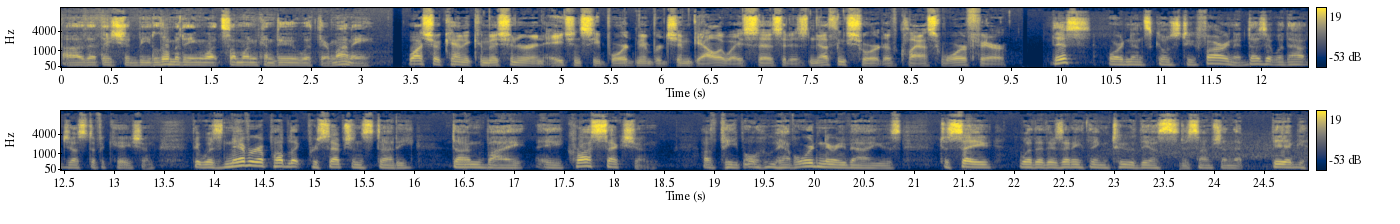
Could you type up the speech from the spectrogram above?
uh, that they should be limiting what someone can do with their money. Washoe County Commissioner and agency board member Jim Galloway says it is nothing short of class warfare. This ordinance goes too far and it does it without justification. There was never a public perception study done by a cross section of people who have ordinary values to say whether there's anything to this assumption that big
